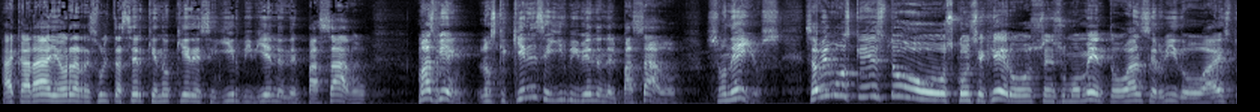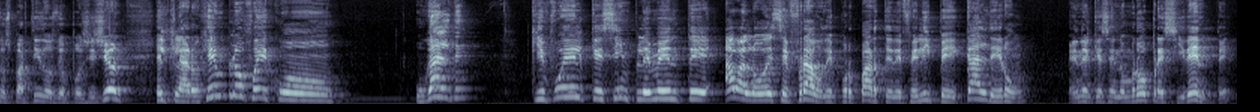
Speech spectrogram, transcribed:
Ah, caray, ahora resulta ser que no quiere seguir viviendo en el pasado. Más bien, los que quieren seguir viviendo en el pasado son ellos. Sabemos que estos consejeros en su momento han servido a estos partidos de oposición. El claro ejemplo fue con Ugalde, quien fue el que simplemente avaló ese fraude por parte de Felipe Calderón, en el que se nombró presidente.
